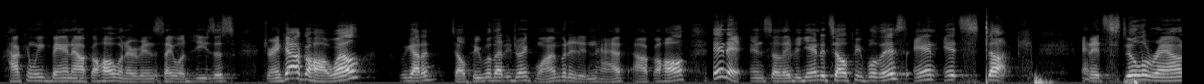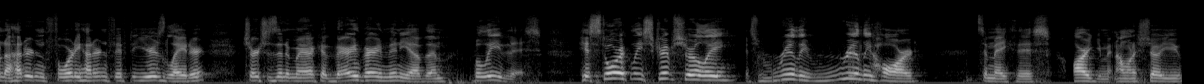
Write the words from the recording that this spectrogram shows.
how can we ban alcohol when everybody's say, well, Jesus drank alcohol? Well, we got to tell people that he drank wine, but it didn't have alcohol in it. And so they began to tell people this, and it stuck. And it's still around 140, 150 years later. Churches in America, very, very many of them, believe this. Historically, scripturally, it's really, really hard to make this argument. I want to show you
